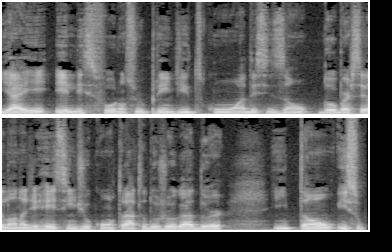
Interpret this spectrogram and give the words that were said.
E aí eles foram surpreendidos com a decisão do Barcelona de rescindir o contrato do jogador. Então, isso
